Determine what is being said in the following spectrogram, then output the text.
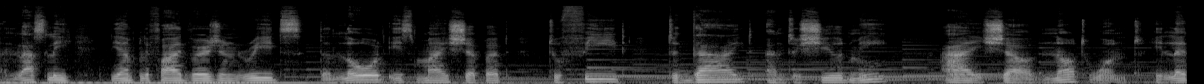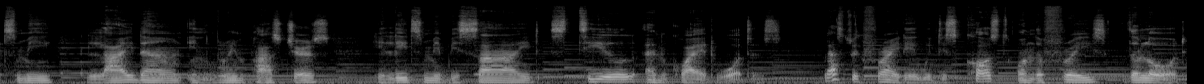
And lastly, the Amplified Version reads, The Lord is my shepherd to feed, to guide, and to shield me. I shall not want. He lets me lie down in green pastures. He leads me beside still and quiet waters. Last week, Friday, we discussed on the phrase the Lord.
